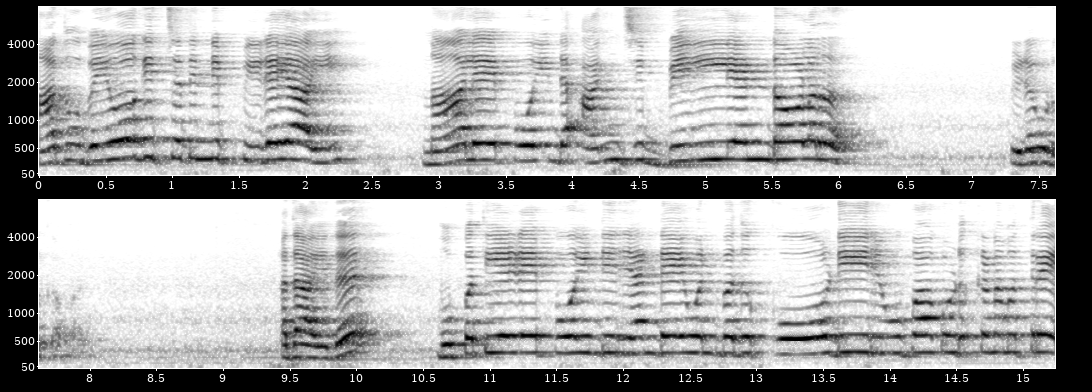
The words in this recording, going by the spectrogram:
അത് ഉപയോഗിച്ചതിന് പിഴയായി നാല് പോയിന്റ് അഞ്ച് ബില്യൺ ഡോളർ പിഴ കൊടുക്കാൻ പറഞ്ഞു. അതായത് മുപ്പത്തിയേഴ് പോയിന്റ് രണ്ട് ഒൻപത് കോടി രൂപ കൊടുക്കണമത്രേ.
